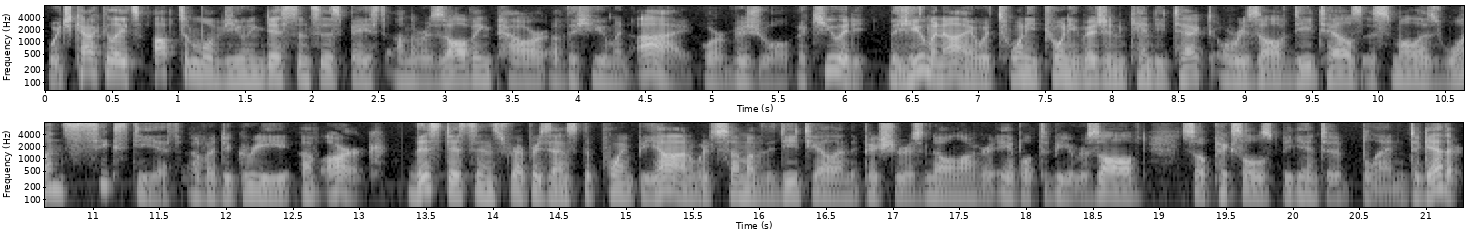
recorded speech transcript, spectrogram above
which calculates optimal viewing distances based on the resolving power of the human eye, or visual acuity. The human eye with 20/20 vision can detect or resolve details as small as 1 60th of a degree of arc. This distance represents the point beyond which some of the detail in the picture is no longer able to be resolved, so pixels begin to blend together.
